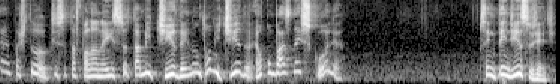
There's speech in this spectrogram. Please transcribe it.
É, pastor, o que você está falando aí? Isso está metido, hein? Não estou metido, é com base na escolha. Você entende isso, gente?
